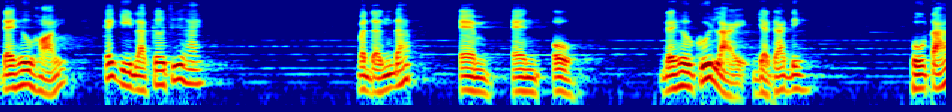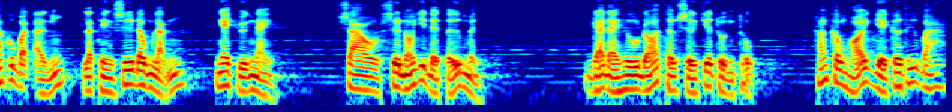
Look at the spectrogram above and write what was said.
Đại Hưu hỏi, cái gì là cơ thứ hai? Bạch Ẩn đáp M, N, O. Đại Hưu cúi lại và ra đi. Phụ tá của Bạch Ẩn là thiền sư Đông Lãnh, nghe chuyện này. Sao sư nói với đệ tử mình? Gã đại hưu đó thật sự chưa thuần thục. Hắn không hỏi về cơ thứ ba.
